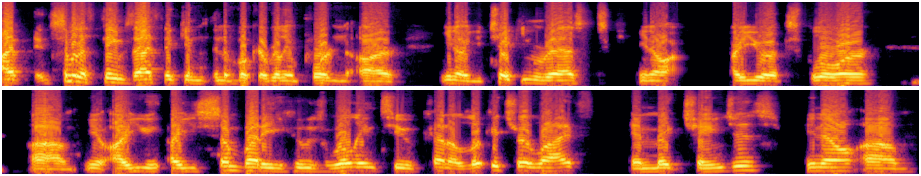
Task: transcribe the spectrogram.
I, I, some of the themes that I think in, in the book are really important are you know you taking risks. You know, are you an explorer? Um, you know, are you are you somebody who's willing to kind of look at your life and make changes? You know, um,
